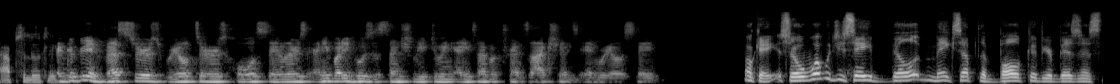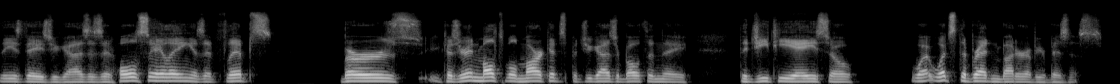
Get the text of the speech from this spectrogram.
Absolutely. It could be investors, realtors, wholesalers, anybody who's essentially doing any type of transactions in real estate. Okay, so what would you say Bill makes up the bulk of your business these days, you guys? Is it wholesaling? Is it flips, BRRRRs? Because you're in multiple markets, but you guys are both in the the GTA. So what what's the bread and butter of your business?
